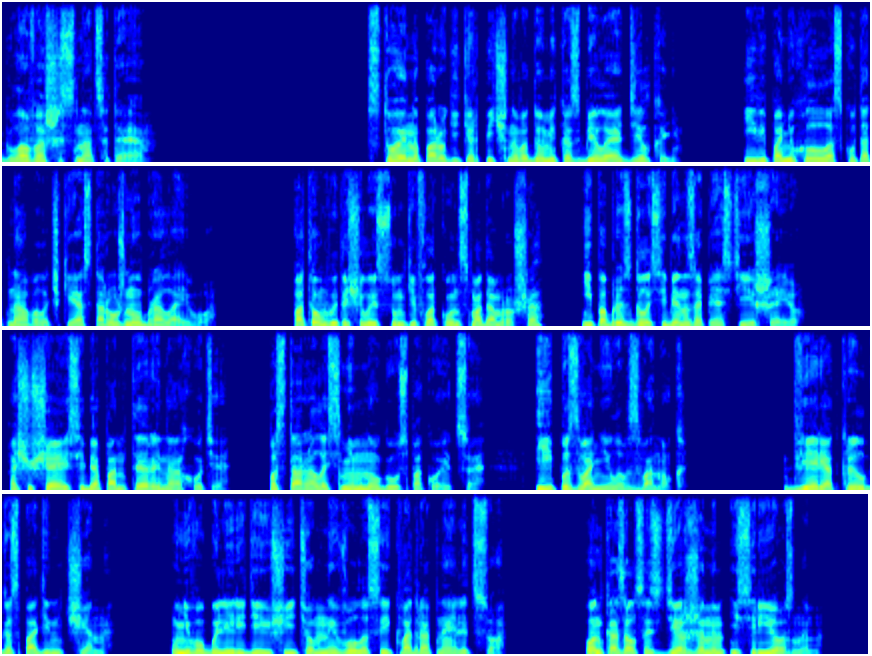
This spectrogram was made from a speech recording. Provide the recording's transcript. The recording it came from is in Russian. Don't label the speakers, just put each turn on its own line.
Глава 16 Стоя на пороге кирпичного домика с белой отделкой, Иви понюхала лоскут от наволочки и осторожно убрала его. Потом вытащила из сумки флакон с мадам Роша и побрызгала себе на запястье и шею. Ощущая себя пантерой на охоте, постаралась немного успокоиться и позвонила в звонок. Дверь открыл господин Чен. У него были редеющие темные волосы и квадратное лицо. Он казался сдержанным и серьезным.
